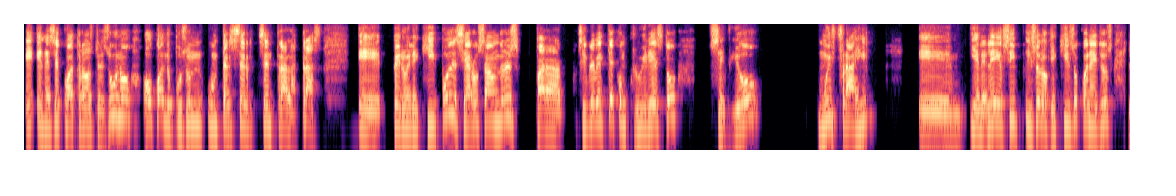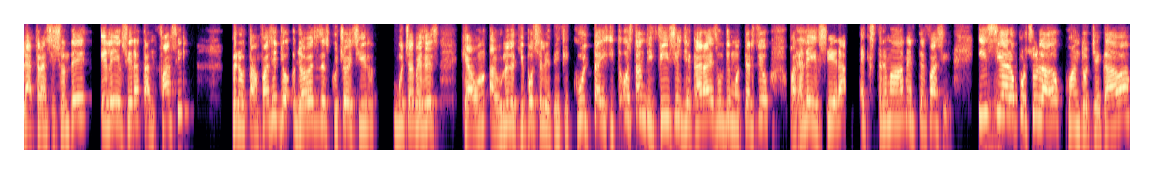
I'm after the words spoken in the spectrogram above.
eh, en ese 4-2-3-1 o cuando puso un, tercer central atrás. Eh, pero el equipo de Seattle Sounders para simplemente concluir esto, se vio muy frágil eh, y el LAFC hizo lo que quiso con ellos. La transición de LAFC era tan fácil, pero tan fácil. Yo, yo a veces escucho decir muchas veces que a, algunos equipos se les dificulta y, todo es tan difícil llegar a ese último tercio. Para LAFC era extremadamente fácil. Y Seattle, por su lado, cuando llegaba,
